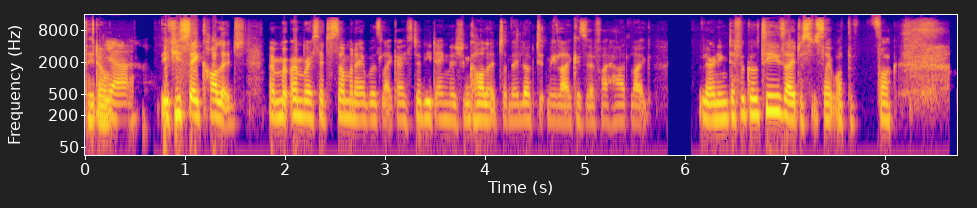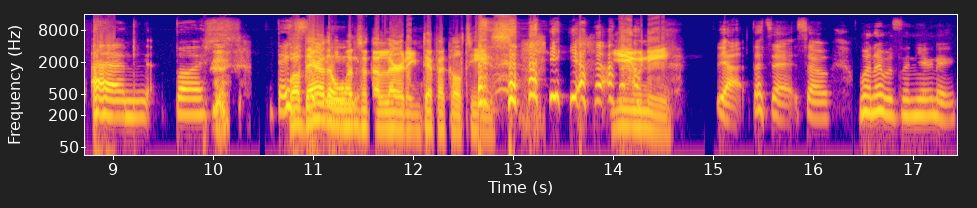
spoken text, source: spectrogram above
they don't. Yeah. If you say college, I remember, remember I said to someone I was like, I studied English in college, and they looked at me like as if I had like learning difficulties. I just was like, what the fuck. Um, but they. Well, they're the ones with the learning difficulties. yeah. Uni. yeah, that's it. So when I was in uni,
